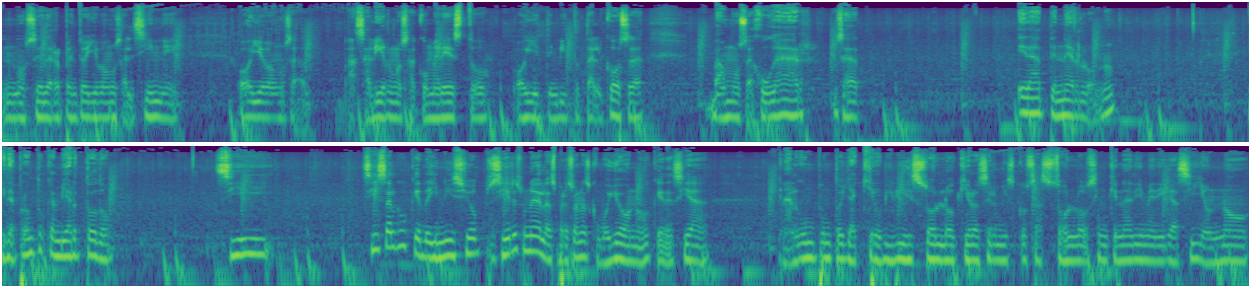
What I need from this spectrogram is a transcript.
no sé, de repente, oye, vamos al cine, oye, vamos a a salirnos a comer esto, oye, te invito a tal cosa, vamos a jugar, o sea, era tenerlo, ¿no? Y de pronto cambiar todo. Sí, sí es algo que de inicio, pues, si eres una de las personas como yo, ¿no? Que decía, en algún punto ya quiero vivir solo, quiero hacer mis cosas solo, sin que nadie me diga sí o no.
